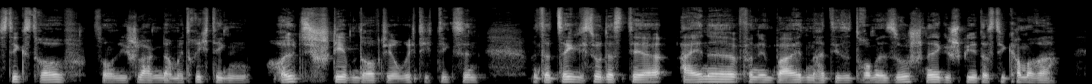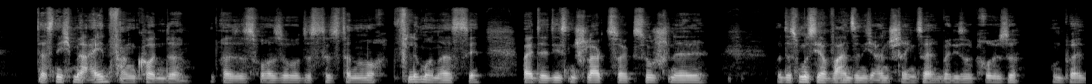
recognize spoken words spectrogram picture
Sticks drauf, sondern die schlagen da mit richtigen Holzstäben drauf, die auch richtig dick sind. Und tatsächlich so, dass der eine von den beiden hat diese Trommel so schnell gespielt, dass die Kamera das nicht mehr einfangen konnte. Also es war so, dass du es dann noch flimmern hast, weil der diesen Schlagzeug so schnell, und das muss ja wahnsinnig anstrengend sein bei dieser Größe und bei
